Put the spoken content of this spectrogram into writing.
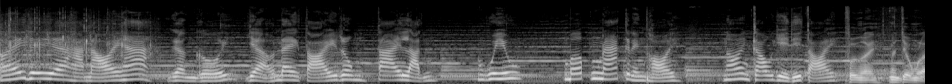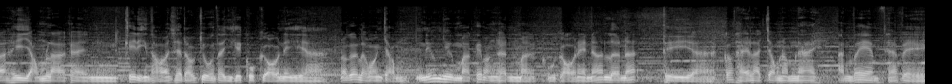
Mới đi Hà Nội ha. Gần gũi. Giờ ở đây tội rung tay lạnh. Quýu bóp nát cái điện thoại nói câu gì đi tội? Phương ơi, nói chung là hy vọng là cái, cái điện thoại sẽ đổ chuông tại vì cái cuộc gọi này à, nó rất là quan trọng. Nếu như mà cái màn hình mà cuộc gọi này nó lên á thì à, có thể là trong năm nay anh với em sẽ về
